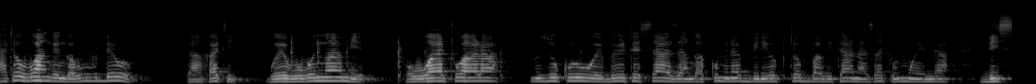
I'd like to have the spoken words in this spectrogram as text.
ate obwange nga buvuddewo kakati bwebwo bweŋŋambye obwatwala muzukulu we beltesaaza nga 12 oktoba 539 bc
